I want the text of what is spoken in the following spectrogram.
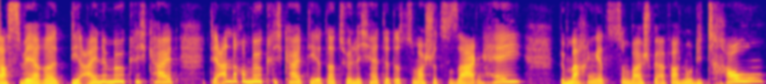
Das wäre die eine Möglichkeit. Die andere Möglichkeit, die ihr natürlich hättet, ist zum Beispiel zu sagen, hey, wir machen jetzt zum Beispiel einfach nur die Trauung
